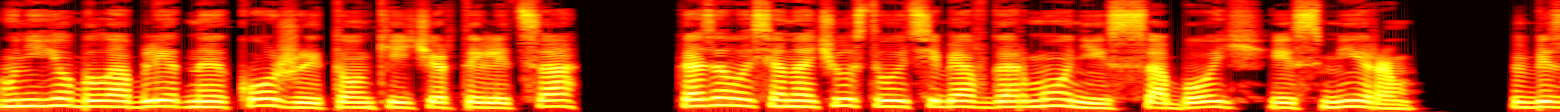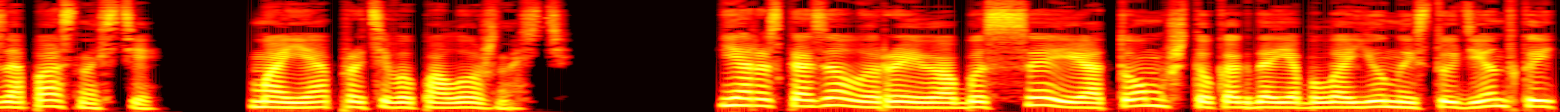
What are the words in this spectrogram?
У нее была бледная кожа и тонкие черты лица. Казалось, она чувствует себя в гармонии с собой и с миром, в безопасности моя противоположность. Я рассказала Рэю об эссе и о том, что когда я была юной студенткой,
